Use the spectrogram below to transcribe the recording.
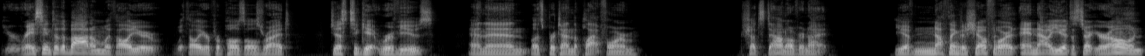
you're racing to the bottom with all your with all your proposals, right? Just to get reviews. And then let's pretend the platform shuts down overnight. You have nothing to show for it. And now you have to start your own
